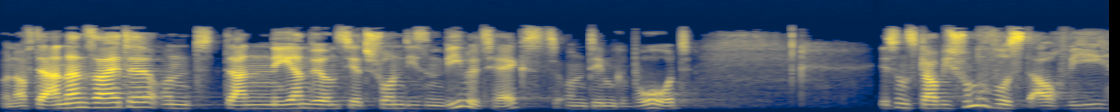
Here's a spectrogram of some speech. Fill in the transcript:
Und auf der anderen Seite, und dann nähern wir uns jetzt schon diesem Bibeltext und dem Gebot, ist uns, glaube ich, schon bewusst auch, wie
